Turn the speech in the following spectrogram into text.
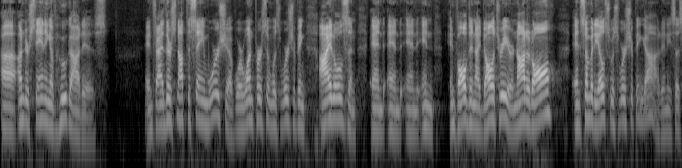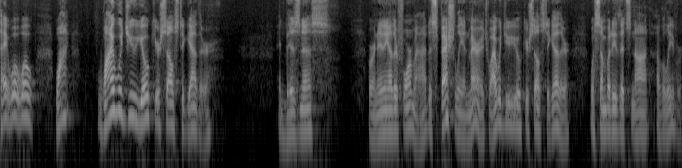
uh, understanding of who God is. In fact, there's not the same worship where one person was worshiping idols and, and, and, and in, involved in idolatry or not at all, and somebody else was worshiping God. And he says, Hey, whoa, whoa, why, why would you yoke yourselves together in business or in any other format, especially in marriage? Why would you yoke yourselves together with somebody that's not a believer?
